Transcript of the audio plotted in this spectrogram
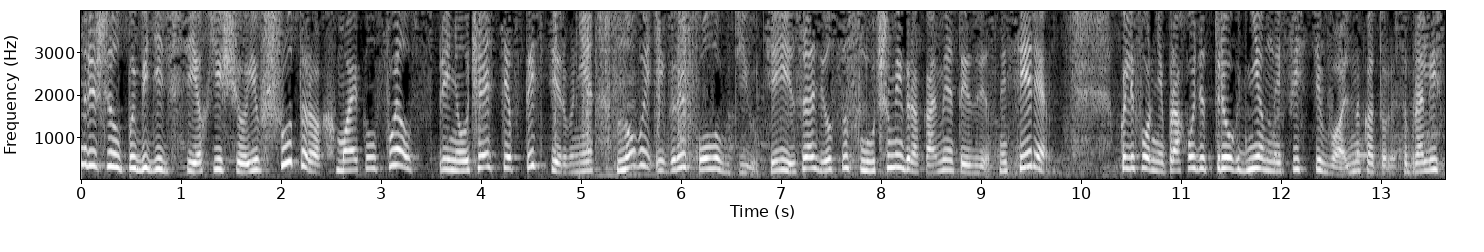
Он решил победить всех еще и в шутерах. Майкл Фелпс принял участие в тестировании новой игры Call of Duty и сразился с лучшими игроками этой известной серии. Калифорнии проходит трехдневный фестиваль, на который собрались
